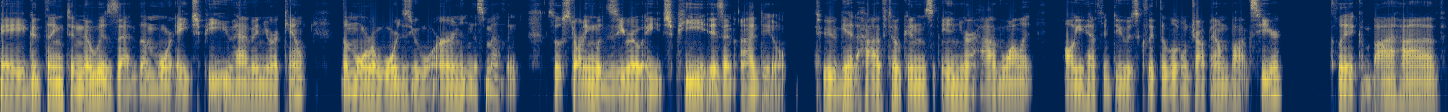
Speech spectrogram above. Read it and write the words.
A good thing to know is that the more HP you have in your account, the more rewards you will earn in this method. So starting with 0 HP isn't ideal. To get Hive tokens in your Hive wallet, all you have to do is click the little drop down box here, click buy Hive,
